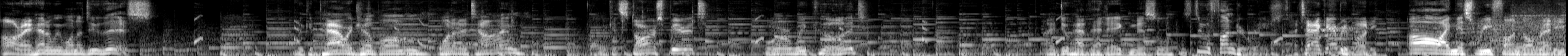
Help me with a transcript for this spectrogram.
Alright, how do we want to do this? We could power jump on them one at a time. We could Star Spirit. Or we could... I do have that egg missile. Let's do a Thunder Rage. Attack everybody. Oh, I missed refund already.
